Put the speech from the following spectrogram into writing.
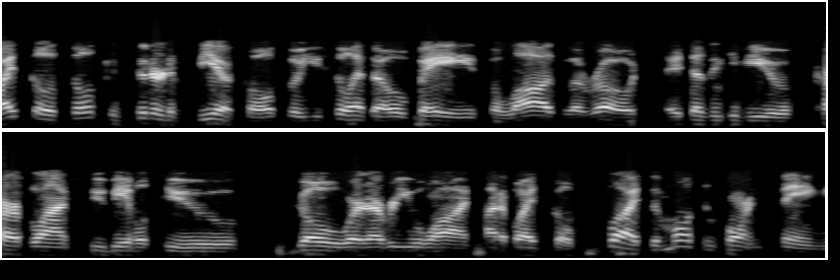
Bicycle is still considered a vehicle, so you still have to obey the laws of the road. It doesn't give you carte blanche to be able to go wherever you want on a bicycle. But the most important thing,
